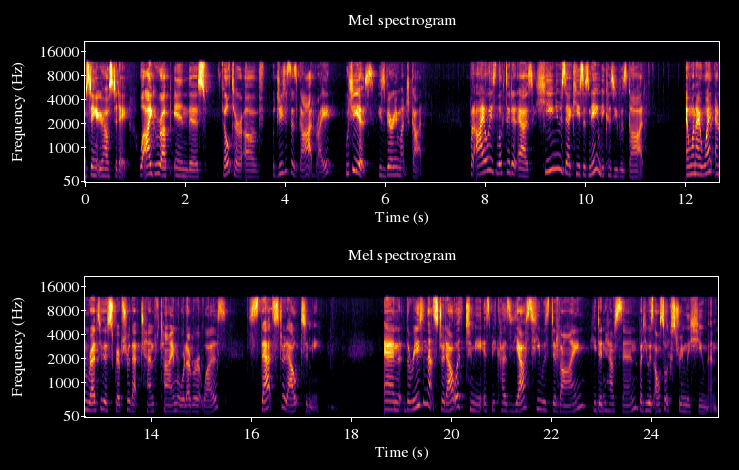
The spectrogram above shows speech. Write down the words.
I'm staying at your house today. Well, I grew up in this filter of, well, Jesus is God, right? Which he is. He's very much God. But I always looked at it as he knew Zacchaeus' name because he was God. And when I went and read through the scripture that 10th time or whatever it was, that stood out to me. And the reason that stood out with to me is because yes, he was divine, he didn't have sin, but he was also extremely human.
